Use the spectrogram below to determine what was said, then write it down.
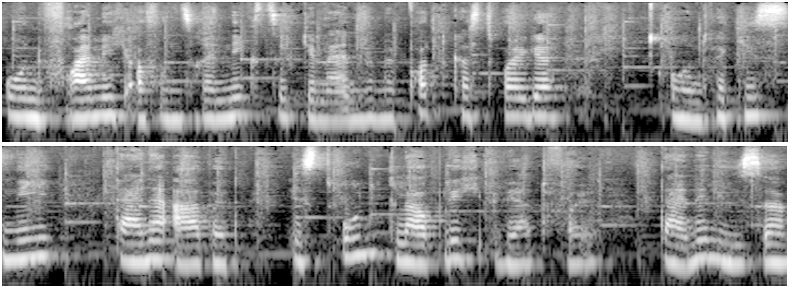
und freue mich auf unsere nächste gemeinsame Podcast-Folge. Und vergiss nie, deine Arbeit ist unglaublich wertvoll. Deine Lisa.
